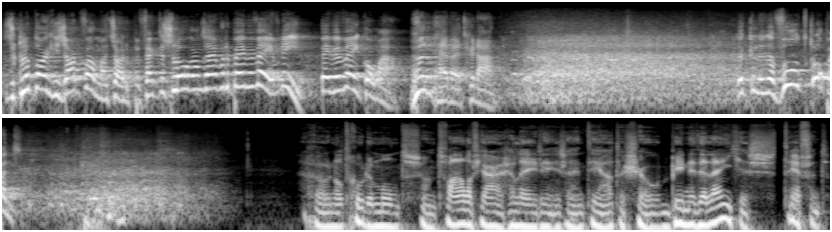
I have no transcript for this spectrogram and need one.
Dus de club daar je zak van, maar het zou de perfecte slogan zijn voor de PVV, of niet? PVV, komma, hun hebben het gedaan. dat, dat voelt kloppend. Ronald Goedemond, zo'n twaalf jaar geleden in zijn theatershow Binnen de Lijntjes. Treffend.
